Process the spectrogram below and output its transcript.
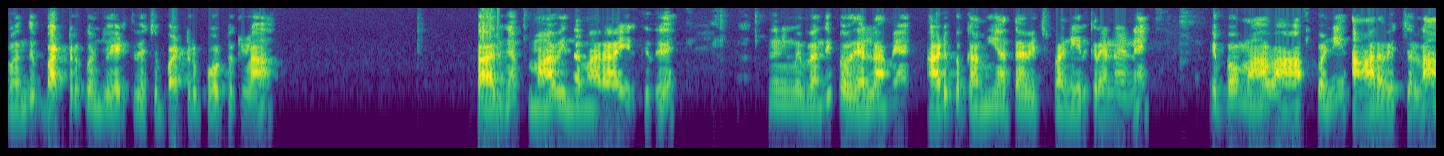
வந்து பட்டர் கொஞ்சம் எடுத்து வச்சு பட்டர் போட்டுக்கலாம். பாருங்க மாவு இந்த மாதிரி ஆயிருக்குது. இனிமே வந்து இப்போ எல்லாமே அடுப்பை கம்மியாக தான் வச்சு பண்ணியிருக்கிறேன் நான். இப்போ மாவை ஆஃப் பண்ணி ஆற வச்சிடலாம்.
